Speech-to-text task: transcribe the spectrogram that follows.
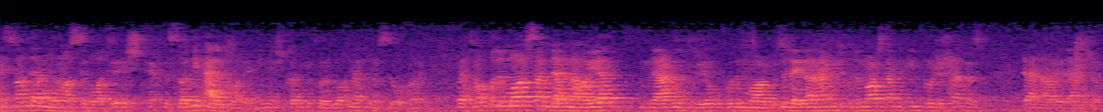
انسان در مناسبات اقتصادی حل کنه. این اشکالی که فروباخ نتونسته بکنه. و تا خود مارس هم در نهایت نقل توی خود مارکوزه دقیقا همین خود مارس هم این پروژه نتونست در نهایت انجام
